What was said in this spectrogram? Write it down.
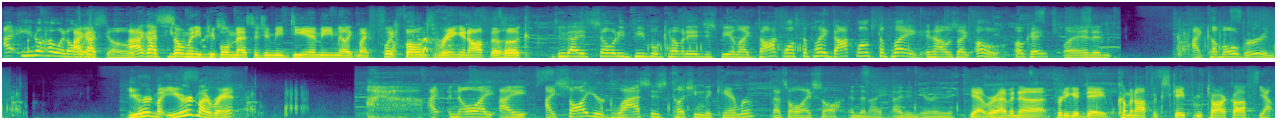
I, you know how it always I got goes. I got so many people messaging me, DMing me, like my flip phone's ringing off the hook. Dude, I had so many people coming in just being like, Doc wants to play. Doc wants to play, and I was like, oh, okay. Well, and then I come over and You heard my you heard my rant. I no, I I I saw your glasses touching the camera. That's all I saw, and then I I didn't hear anything. Yeah, we're having a pretty good day. Coming off Escape from Tarkov. Yep.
